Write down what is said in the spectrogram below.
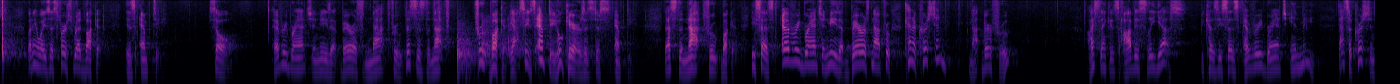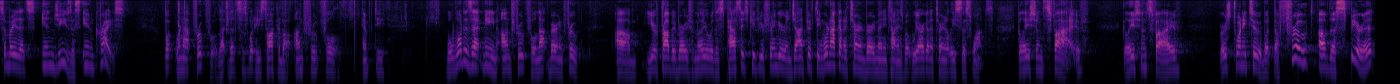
But, anyways, this first red bucket is empty. So every branch in me that beareth not fruit. This is the not fruit bucket. Yeah, see, it's empty. Who cares? It's just empty. That's the not fruit bucket. He says, Every branch in me that beareth not fruit. Can a Christian not bear fruit? I think it's obviously yes, because he says, Every branch in me. That's a Christian, somebody that's in Jesus, in Christ. But we're not fruitful. That, this is what he's talking about unfruitful, empty well, what does that mean, unfruitful, not bearing fruit? Um, you're probably very familiar with this passage. Keep your finger in John 15. We're not going to turn very many times, but we are going to turn at least this once. Galatians 5. Galatians 5, Verse 22 But the fruit of the Spirit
